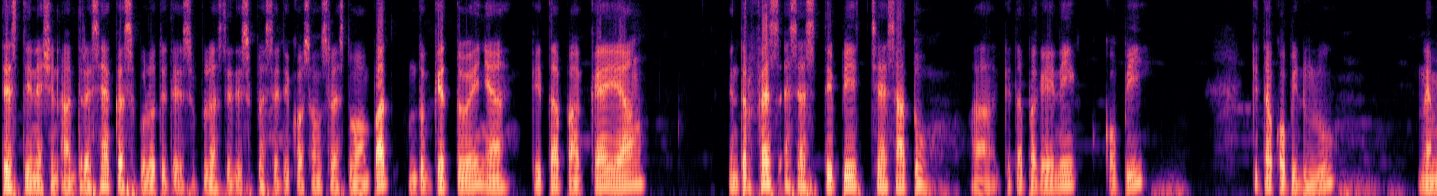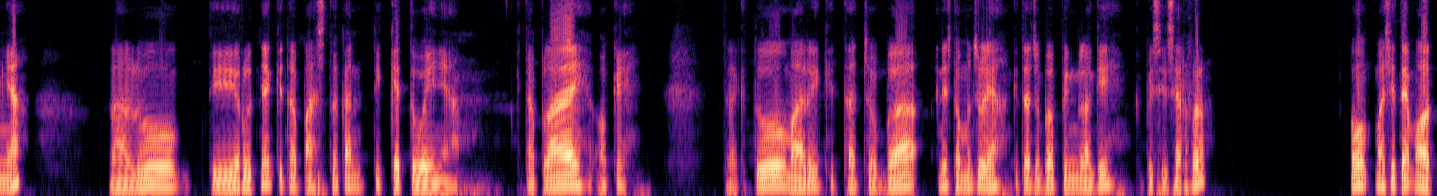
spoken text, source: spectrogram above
destination addressnya ke 10.11.11.0/24. Untuk gateway-nya kita pakai yang interface SSTP C1. Nah, kita pakai ini copy. Kita copy dulu name-nya. Lalu di root-nya kita pastekan di gateway-nya. Kita apply, oke. Okay. Setelah itu mari kita coba, ini sudah muncul ya, kita coba ping lagi ke PC server. Oh, masih timeout.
